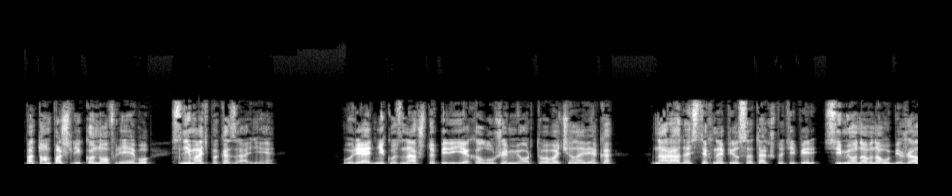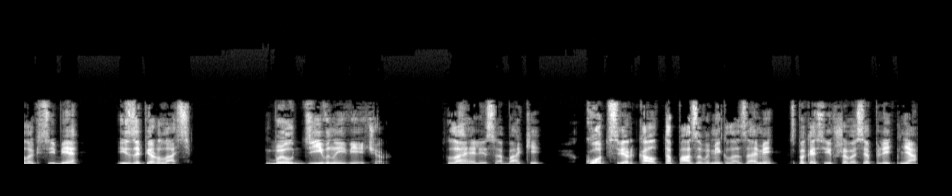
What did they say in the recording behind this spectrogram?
Потом пошли к Онофриеву снимать показания. Урядник, узнав, что переехал уже мертвого человека, на радостях напился так, что теперь Семеновна убежала к себе и заперлась. Был дивный вечер. Лаяли собаки, кот сверкал топазовыми глазами с покосившегося плетня.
